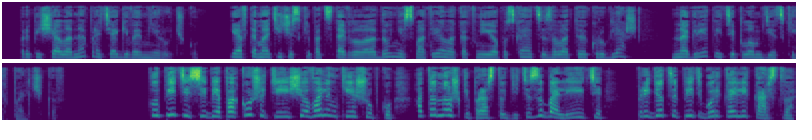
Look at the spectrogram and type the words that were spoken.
— пропищала она, протягивая мне ручку. Я автоматически подставила ладони, смотрела, как в нее опускается золотой кругляш, нагретый теплом детских пальчиков. Купите себе покушать еще валенки и шубку, а то ножки простудите, заболеете. Придется пить горькое лекарство».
